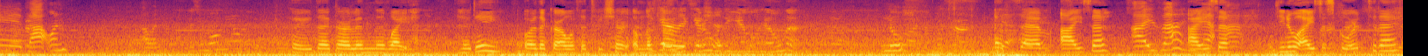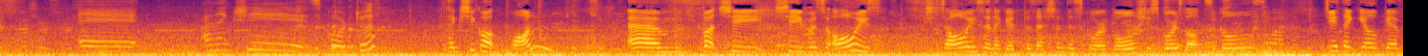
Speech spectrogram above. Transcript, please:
uh, that one. That one. Who, the girl in the white hoodie or the girl with the t-shirt on the, The girl phone? with Get over the yellow helmet. No, It's um, Isa. Isa. Isa. Yeah, Do you know what Isa scored today? uh, I think she scored two. I think she got one. Um, but she she was always she's always in a good position to score goals. She scores lots of goals. Do you think you'll give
